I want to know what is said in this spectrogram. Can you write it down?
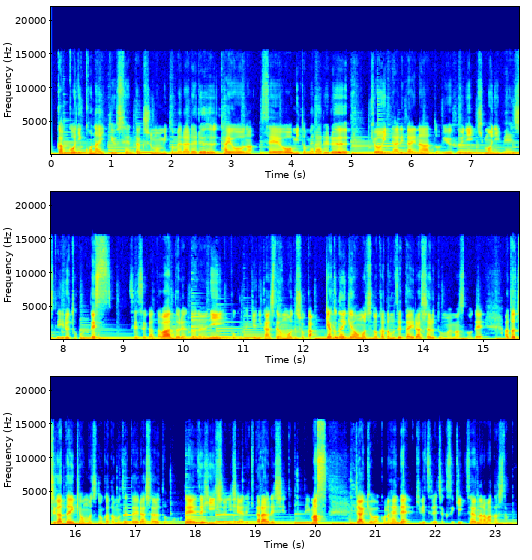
学校に来ないっていう選択肢も認められる多様な性を認められる教員でありたいなというふうに肝に銘じているところです。先生方はどれどのように僕の意見に関して思うでしょうか？逆の意見をお持ちの方も絶対いらっしゃると思いますのであとは違った意見をお持ちの方も絶対いらっしゃると思うのでぜひ一緒にシェアできたら嬉しいと思っています。じゃあ今日はこの辺で起立で着席。さよならまた明日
